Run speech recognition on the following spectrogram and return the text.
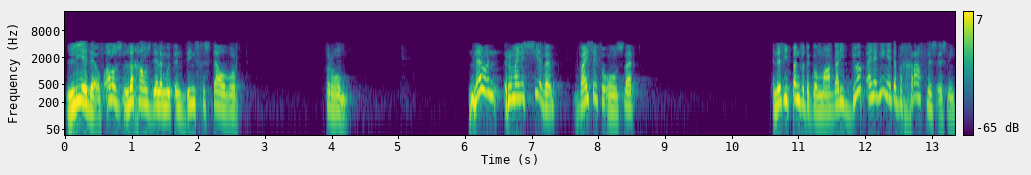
lede of al ons liggaamsdele moet in diens gestel word vir hom. Nou in Romeine 7 wys hy vir ons dat en dit is die punt wat ek wil maak dat die doop eintlik nie net 'n begrafnis is nie,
